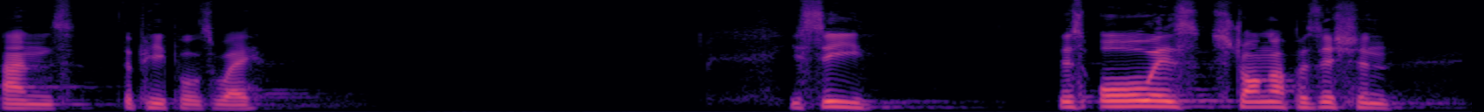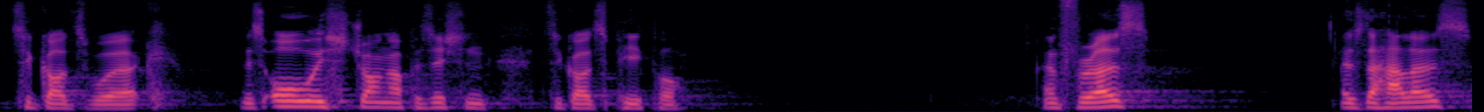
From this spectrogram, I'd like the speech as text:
and the people's way. You see, there's always strong opposition to God's work. There's always strong opposition to God's people. And for us, as the Hallows,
